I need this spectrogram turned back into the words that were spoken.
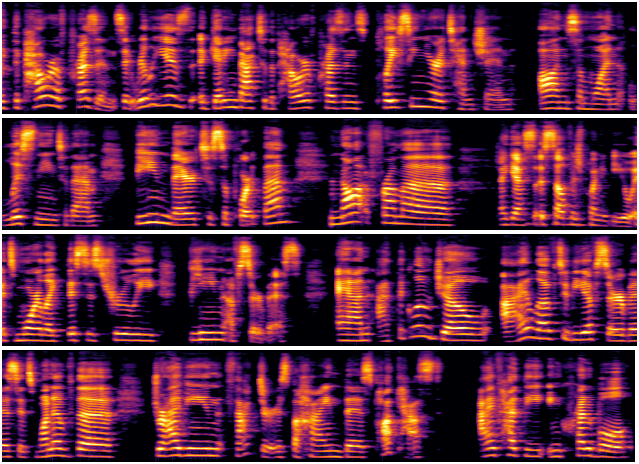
like the power of presence. It really is getting back to the power of presence, placing your attention on someone, listening to them, being there to support them, not from a I guess a selfish mm-hmm. point of view. It's more like this is truly being of service. And at the GlowJo, I love to be of service. It's one of the driving factors behind this podcast. I've had the incredible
